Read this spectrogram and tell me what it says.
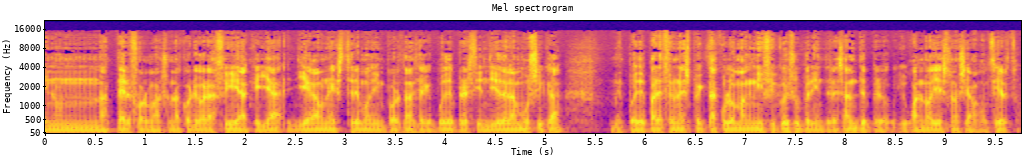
en una performance, una coreografía que ya llega a un extremo de importancia que puede prescindir de la música, me puede parecer un espectáculo magnífico y súper interesante, pero igual no, eso no se llama concierto.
